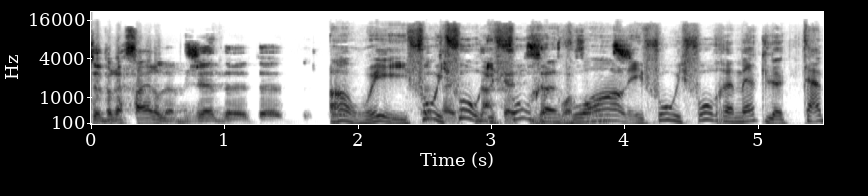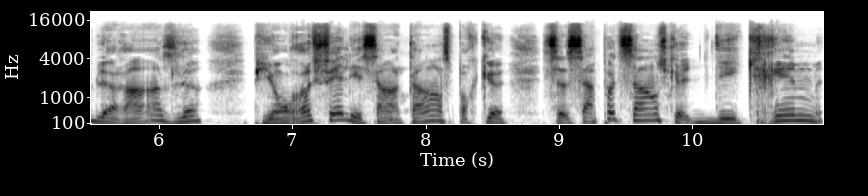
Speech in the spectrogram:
devrait faire l'objet de, Ah oui, il faut, il faut, il faut revoir, il faut, il faut remettre le table rase là, puis on refait les sentences pour que ça, ça a pas de sens que des crimes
